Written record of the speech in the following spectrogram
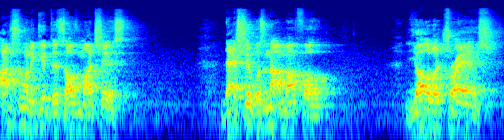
I just want to get this off my chest. That shit was not my fault. Y'all are trash.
